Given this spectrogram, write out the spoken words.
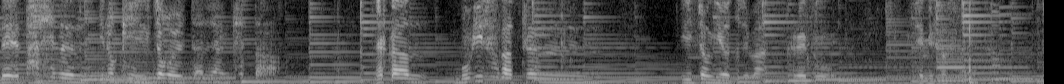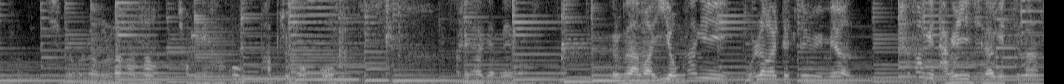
네, 다시는 이렇게 일정을 짜지 않겠다. 약간 무리수 같은 일정이었지만 그래도 재밌었습니다. 집에 얼른 올라가서 정리하고 밥 좀 먹고 그래야겠네요. 여러분 아마 이 영상이 올라갈 때쯤이면 추석이 당연히 지나겠지만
